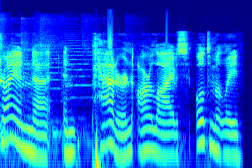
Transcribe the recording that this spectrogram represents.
try and uh, and pattern our lives ultimately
